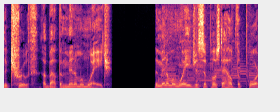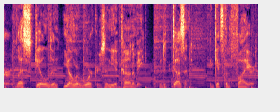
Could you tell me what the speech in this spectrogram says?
The truth about the minimum wage. The minimum wage is supposed to help the poorer, less skilled, and younger workers in the economy, but it doesn't. It gets them fired.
